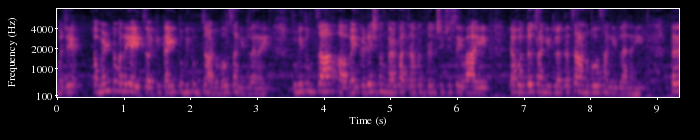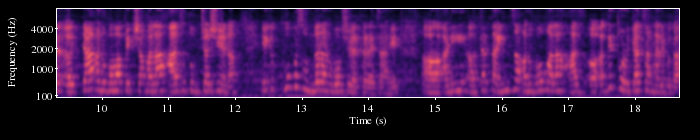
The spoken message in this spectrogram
म्हणजे कमेंटमध्ये यायचं की ताई तुम्ही तुमचा अनुभव सांगितला नाही. तुम्ही तुमचा व्यंकटेश गंगाळ पात्राबद्दलची जी सेवा आहे त्याबद्दल सांगितलं त्याचा अनुभव सांगितला नाही. तर त्या अनुभवापेक्षा मला आज तुमच्याशी आहे ना एक खूप सुंदर अनुभव शेअर करायचा आहे. आणि त्या ताईंचा अनुभव मला आज अगदी थोडक्यात सांगणार आहे बघा.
